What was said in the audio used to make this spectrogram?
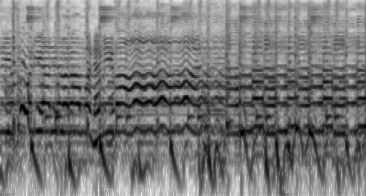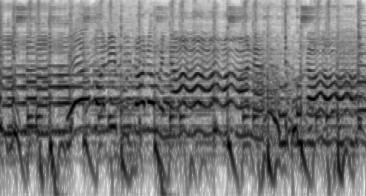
મારી બોલી અંતર મનની વાત. એ મારી પોતાનો જ્ઞાન ઉઠુના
